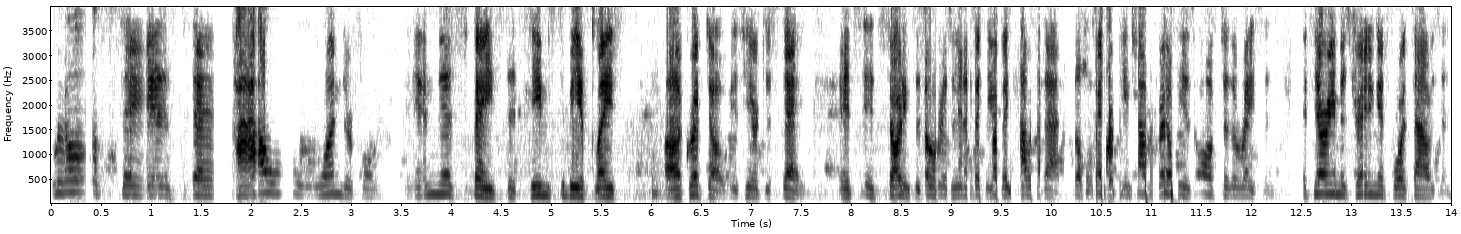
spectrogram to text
will say is that how wonderful in this space that seems to be a place uh, crypto is here to stay. It's it's starting to celebrate the How is that? The whole cryptocurrency is off to the races. Ethereum is trading at 4,000.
